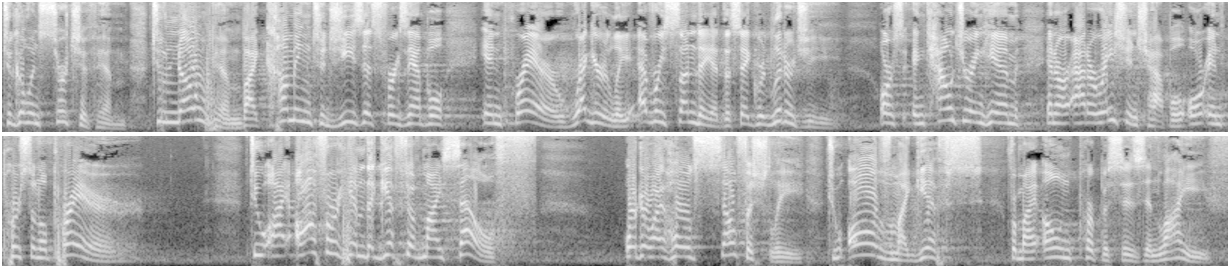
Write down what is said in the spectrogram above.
to go in search of him, to know him by coming to Jesus, for example, in prayer regularly every Sunday at the sacred liturgy, or encountering him in our adoration chapel or in personal prayer. Do I offer him the gift of myself? Or do I hold selfishly to all of my gifts for my own purposes in life?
